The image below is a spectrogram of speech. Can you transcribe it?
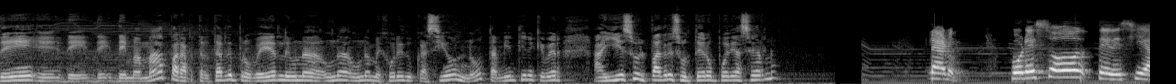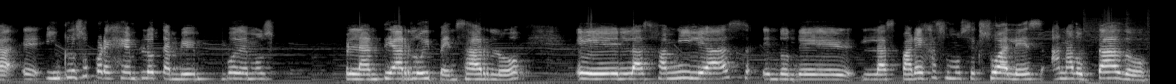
eh, de, de, mamá para tratar de proveerle una, una, una, mejor educación, ¿no? También tiene que ver, ahí eso el padre soltero puede hacerlo. Claro, por eso te decía, eh, incluso por ejemplo también podemos plantearlo y pensarlo en las familias en donde las parejas homosexuales han adoptado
